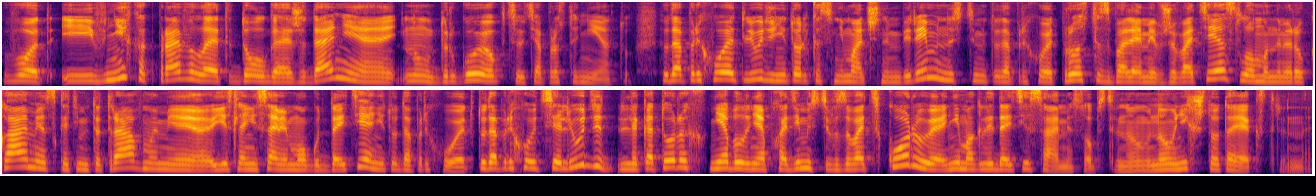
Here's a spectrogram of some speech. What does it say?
Вот. И в них, как правило, это долгое ожидание, ну, другой опции у тебя просто нету. Туда приходят люди не только с внематочными беременностями, туда приходят просто с болями в животе, сломанными руками, с какими-то травмами. Если они сами могут дойти, они туда приходят. Туда приходят все люди, для которых которых не было необходимости вызывать скорую, и они могли дойти сами, собственно, но у них что-то экстренное.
